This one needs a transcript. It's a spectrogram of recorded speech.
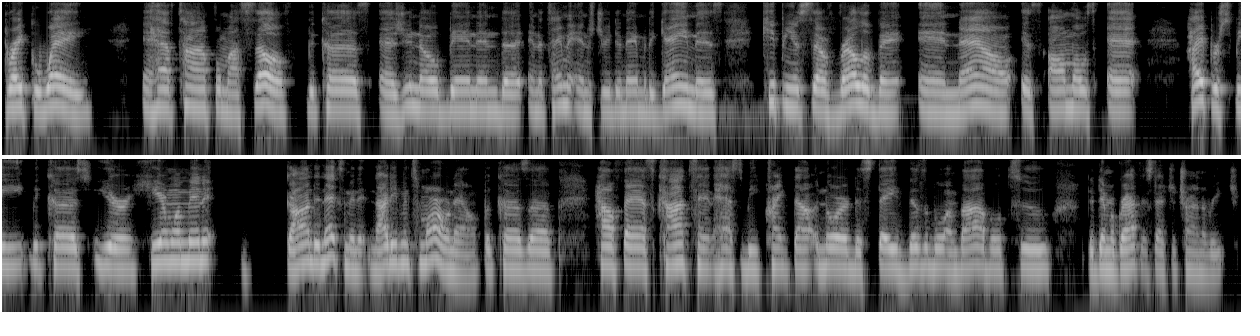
break away and have time for myself because as you know being in the entertainment industry the name of the game is keeping yourself relevant. And now it's almost at hyperspeed because you're here one minute gone the next minute not even tomorrow now because of how fast content has to be cranked out in order to stay visible and viable to the demographics that you're trying to reach.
